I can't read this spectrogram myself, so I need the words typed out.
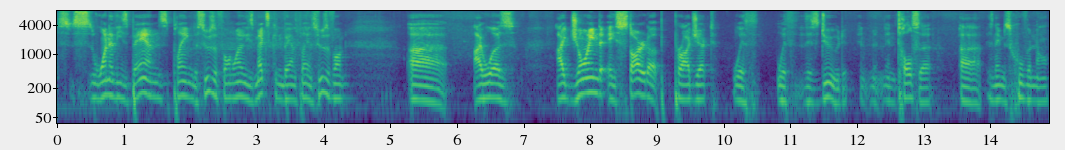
s- one of these bands playing the sousaphone, one of these Mexican bands playing sousaphone. Uh, I was, I joined a startup project with with this dude in, in Tulsa. Uh, his name is Juvenal.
